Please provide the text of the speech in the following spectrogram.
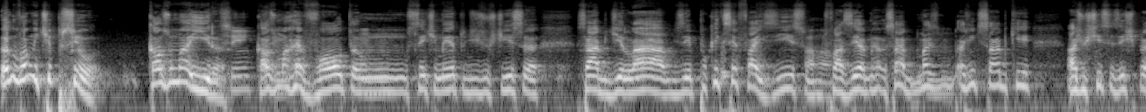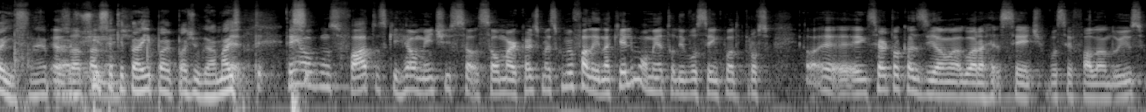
eu não vou mentir pro senhor. Causa uma ira, Sim, causa. Uhum. uma revolta, um sentimento de justiça, sabe? De ir lá dizer, por que, que você faz isso? Fazer a mesma, sabe? Mas a gente sabe que a justiça existe para isso, né? A justiça Exatamente. que está aí para julgar. Mas É, te- tem alguns fatos que realmente são, são marcantes, mas como eu falei, naquele momento ali, você enquanto profissional, é, é, em certa ocasião agora recente, você falando isso,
